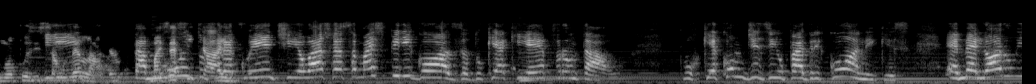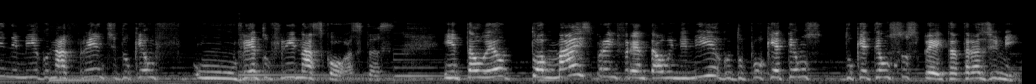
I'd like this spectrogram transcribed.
uma oposição e velada. Está muito eficaz. frequente, eu acho essa mais perigosa do que a que é frontal. Porque, como dizia o padre Cônigues, é melhor um inimigo na frente do que um, um vento frio nas costas. Então, eu tô mais para enfrentar o inimigo do, porque ter um, do que ter um suspeito atrás de mim.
